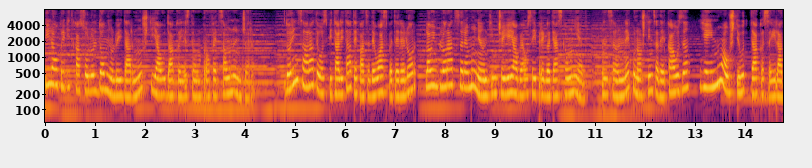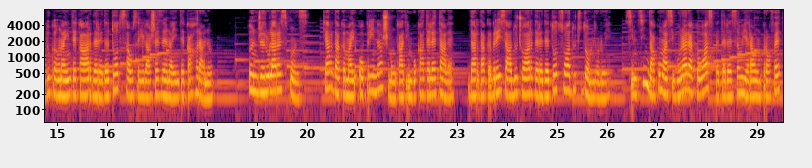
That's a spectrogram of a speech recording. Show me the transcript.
Ei l-au privit ca solul Domnului, dar nu știau dacă este un profet sau un înger. Dorind să arate ospitalitate față de oaspetele lor, l-au implorat să rămâne în timp ce ei aveau să-i pregătească un ied. Însă, în necunoștință de cauză, ei nu au știut dacă să îl aducă înainte ca ardere de tot sau să îl așeze înainte ca hrană. Îngerul a răspuns, chiar dacă mai opri n-aș mânca din bucatele tale, dar dacă vrei să aduci o ardere de tot, să o aduci Domnului. Simțind acum asigurarea că oaspetele său era un profet,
